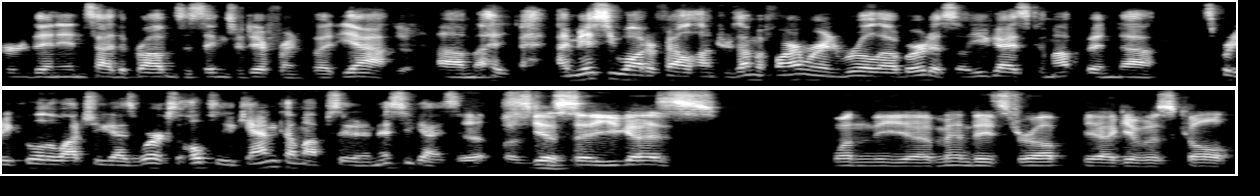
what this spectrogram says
the border, inside the provinces things are different. But yeah, yeah. Um, I, I, miss you, waterfowl hunters. I'm a farmer in rural Alberta, so you guys come up and uh, it's pretty cool to watch you guys work. So hopefully you can come up soon. I miss you guys. Yeah, I was gonna say you guys when the uh, mandates drop, yeah, give us a call.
